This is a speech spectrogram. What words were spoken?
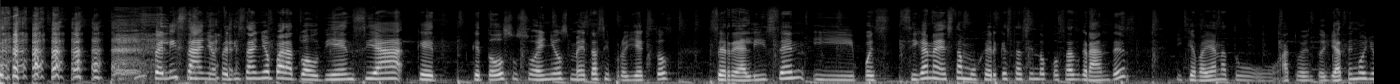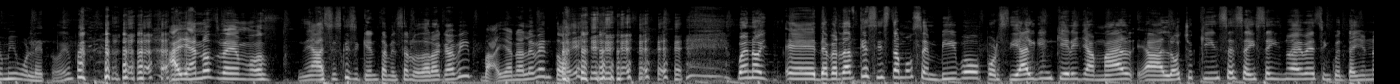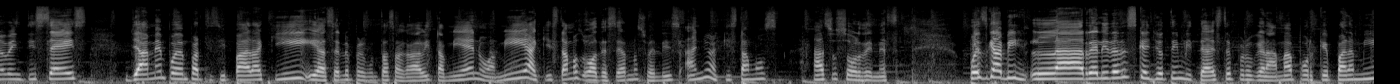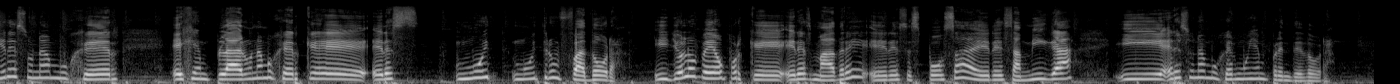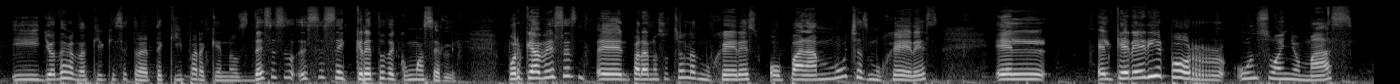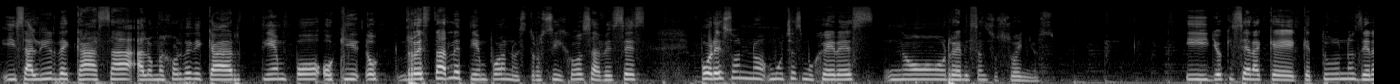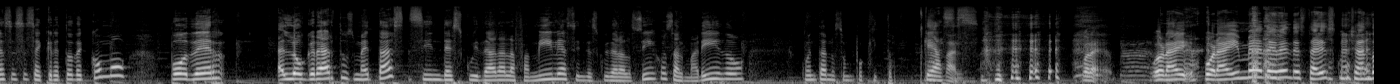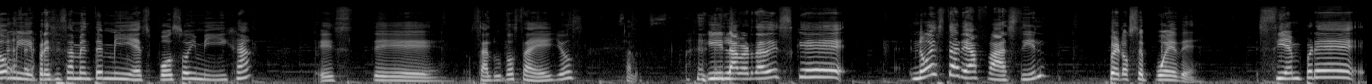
feliz año, feliz año para tu audiencia, que que todos sus sueños, metas y proyectos se realicen y pues sigan a esta mujer que está haciendo cosas grandes y que vayan a tu, a tu evento. Ya tengo yo mi boleto, ¿eh? Allá nos vemos. Así es que si quieren también saludar a Gaby, vayan al evento. ¿eh? bueno, eh, de verdad que sí estamos en vivo por si alguien quiere llamar al 815-669-5126. Llamen, pueden participar aquí y hacerle preguntas a Gaby también o a mí. Aquí estamos, o a desearnos feliz año. Aquí estamos a sus órdenes. Pues Gaby, la realidad es que yo te invité a este programa porque para mí eres una mujer ejemplar, una mujer que eres muy, muy triunfadora. Y yo lo veo porque eres madre, eres esposa, eres amiga y eres una mujer muy emprendedora. Y yo de verdad que quise traerte aquí para que nos des ese, secreto de cómo hacerle. Porque a veces eh, para nosotras las mujeres o para muchas mujeres, el, querer ir por un sueño más y salir de casa, a lo mejor dedicar tiempo o, o restarle tiempo a nuestros hijos, a veces por eso no, muchas mujeres no realizan sus sueños. Y yo quisiera que, que tú nos dieras ese secreto de cómo poder lograr tus metas sin descuidar a la familia, sin descuidar a los hijos, al marido. Cuéntanos un poquito. ¿Qué ah, haces? Por ahí, por ahí, me deben de estar escuchando mi, precisamente mi esposo y mi hija. Este, saludos a ellos. Saludos. Y la verdad es que no es tarea fácil, pero se puede. Siempre,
